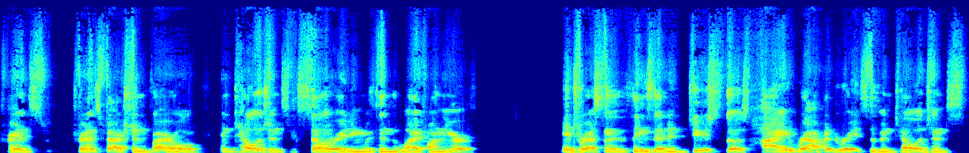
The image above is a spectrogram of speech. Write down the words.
trans transfection viral intelligence accelerating within the life on the earth. Interestingly, the things that induce those high rapid rates of intelligence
